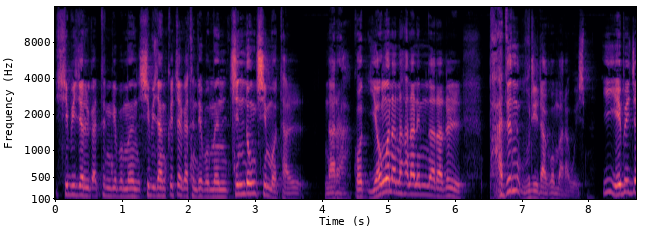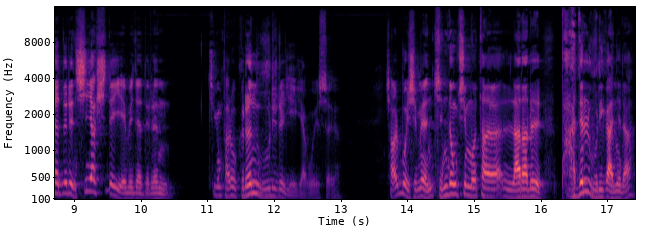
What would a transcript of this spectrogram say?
12절 같은 게 보면 12장 끝절 같은 데 보면 진동치 못할 나라 곧 영원한 하나님 나라를 받은 우리라고 말하고 있습니다. 이 예배자들은 신약 시대의 예배자들은 지금 바로 그런 우리를 얘기하고 있어요. 잘 보시면 진동치 못할 나라를 받을 우리가 아니라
